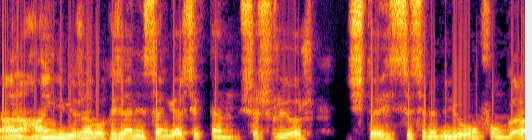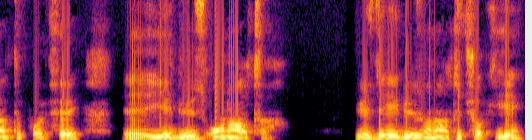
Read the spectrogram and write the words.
Yani hangi birine bakacağın insan gerçekten şaşırıyor. İşte hisse senedi yoğun fon garanti portföy e, 716. %716 çok iyi.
